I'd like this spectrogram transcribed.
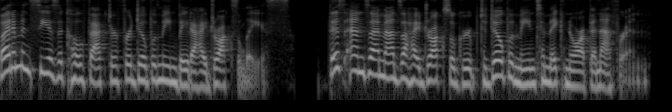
vitamin C is a cofactor for dopamine beta hydroxylase. This enzyme adds a hydroxyl group to dopamine to make norepinephrine.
